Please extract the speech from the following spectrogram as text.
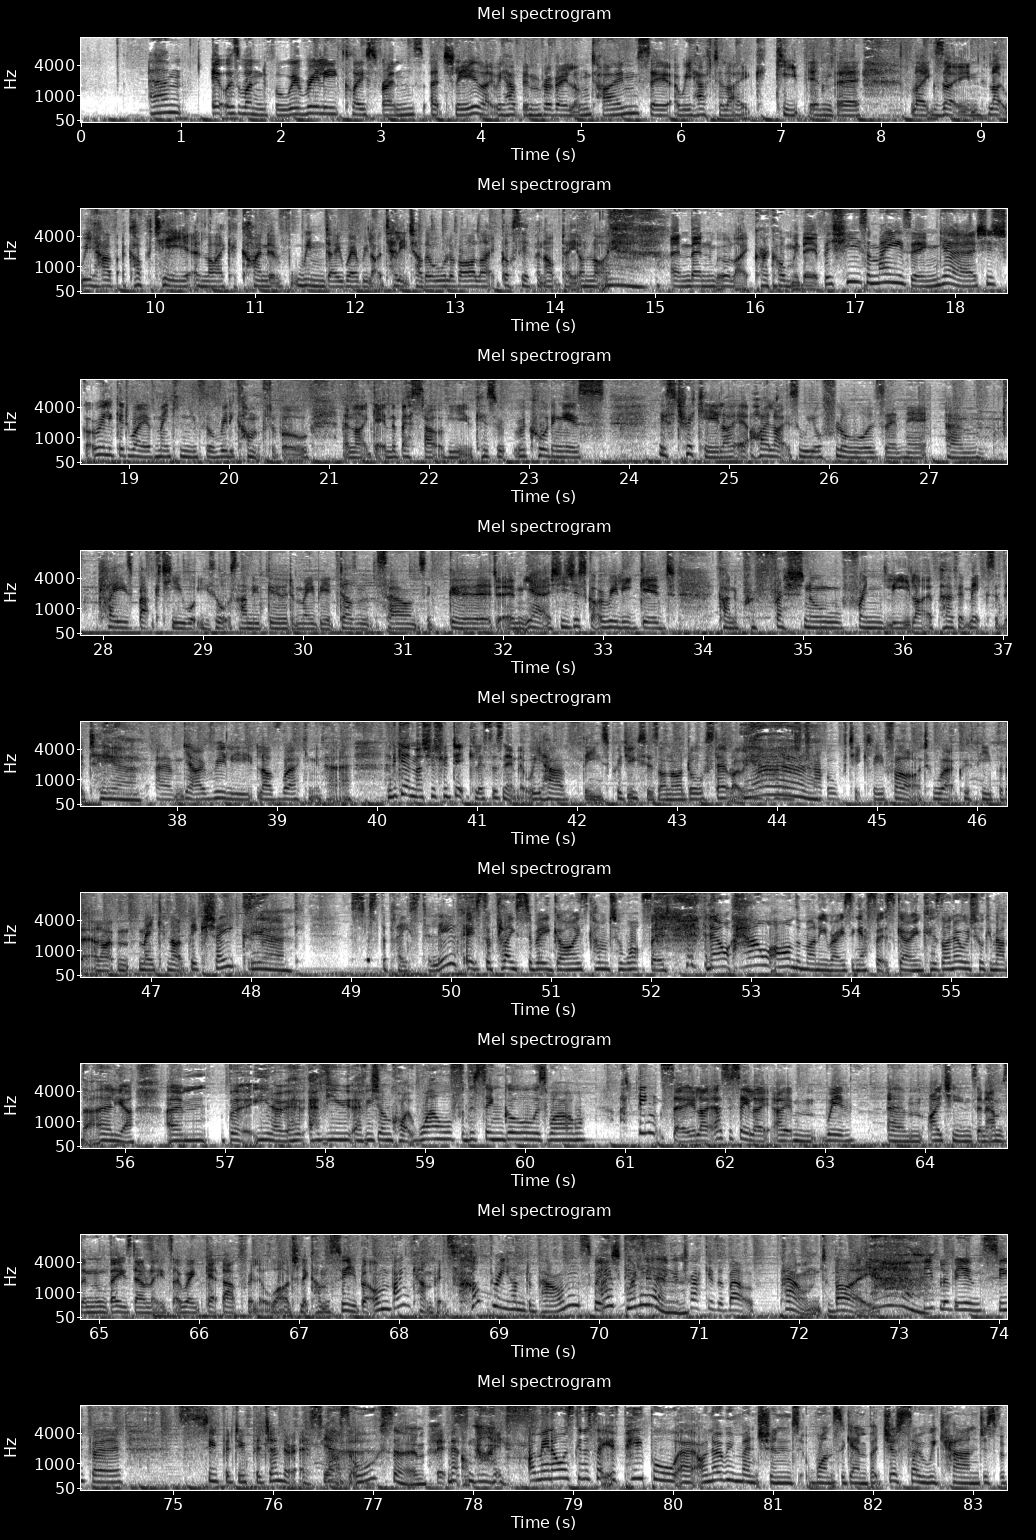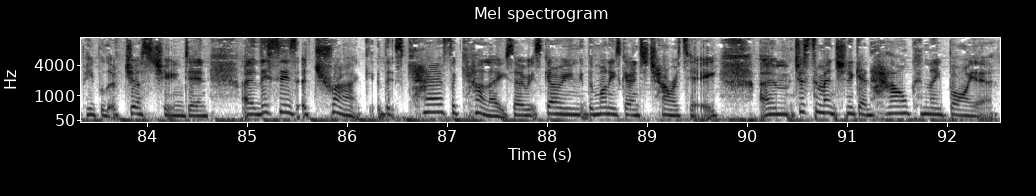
Um, it was wonderful. We're really close friends, actually. Like we have been for a very long time, so we have to like keep in the like zone. Like we have a cup of tea and like a kind of window where we like tell each other all of our like gossip and update on life, and then we'll like crack on with it. But she's amazing. Yeah, she's just got a really good way of making you feel really comfortable and like getting the best out of you because recording is is tricky. Like it highlights all your flaws and it um, plays back to you what you thought sounded good and maybe it doesn't sound so good. And yeah, she's just got a really good kind of professional, friendly, like a perfect mix of the two. Yeah. Um, yeah, I really love working with her. And again, that's just ridiculous, isn't it? That we have these producers on our doorstep. Like we're not having to travel particularly far to work with people that are like m- making like big shakes. Yeah. Like, it's just the place to live. It's the place to be, guys. Come to Watford. now, how are the money raising efforts going? Because I know we were talking about that earlier. Um, but you know, have you have you done quite well for the single as well? I think so. Like as I say, like um, with um, iTunes and Amazon and all those downloads, I won't get that for a little while till it comes through. But on Bandcamp, it's about three hundred pounds, which Oh, brilliant. a track is about a pound to buy. Yeah. People are being super, super duper generous. Yeah, That's awesome. It's Now- nice. I mean, I was going to say, if people, uh, I know we mentioned once again, but just so we can, just for people that have just tuned in, uh, this is a track that's Care4Calais. So it's going, the money's going to charity. Um, just to mention again, how can they buy it?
